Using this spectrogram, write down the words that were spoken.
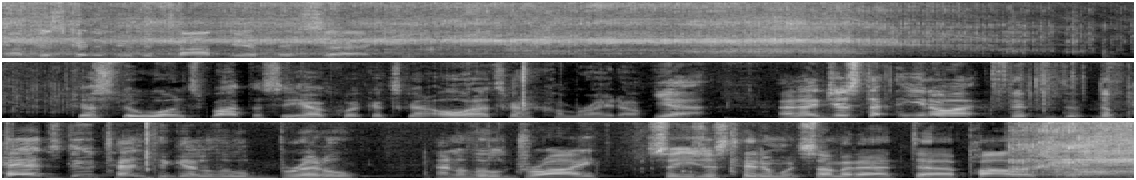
I'm just going to do the top here for a sec. Just do one spot to see how quick it's gonna. Oh, that's gonna come right up. Yeah, and I just you know the, the the pads do tend to get a little brittle and a little dry. So you just hit them with some of that uh, polish. Or,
